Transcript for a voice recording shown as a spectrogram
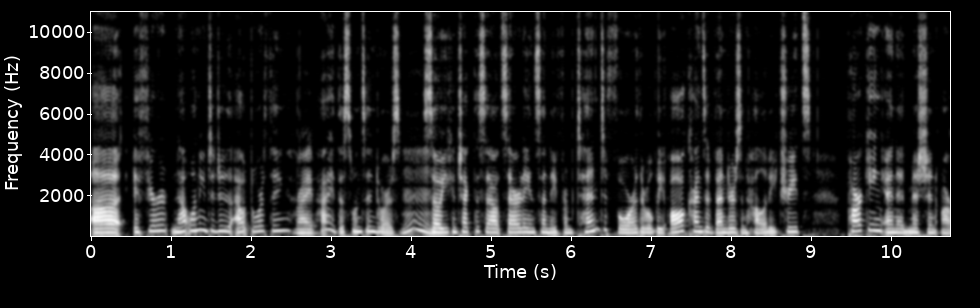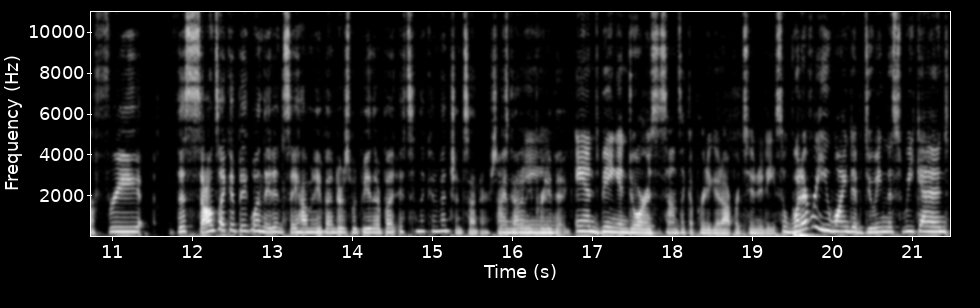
Uh, if you're not wanting to do the outdoor thing, Right. Hi, this one's indoors. So you can check this out Saturday and Sunday from 10 to 4. There will be all kinds of vendors and holiday treats. Parking and admission are free. This sounds like a big one. They didn't say how many vendors would be there, but it's in the convention center, so it's got to be pretty big. And being indoors sounds like a pretty good opportunity. So, whatever you wind up doing this weekend,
